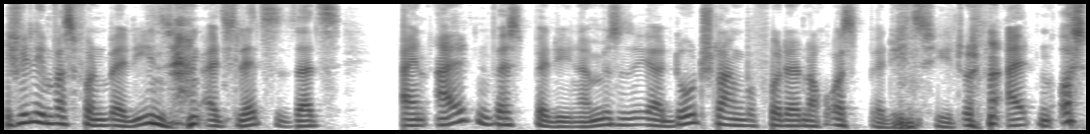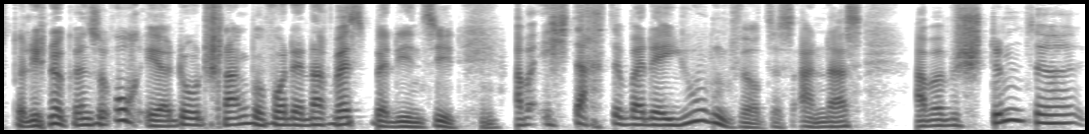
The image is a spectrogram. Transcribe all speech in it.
Ich will Ihnen was von Berlin sagen als letzten Satz. Einen alten Westberliner müssen Sie eher totschlagen, bevor der nach Ostberlin zieht. Und einen alten Ostberliner können Sie auch eher totschlagen, bevor der nach Westberlin zieht. Hm. Aber ich dachte, bei der Jugend wird es anders. Aber bestimmte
